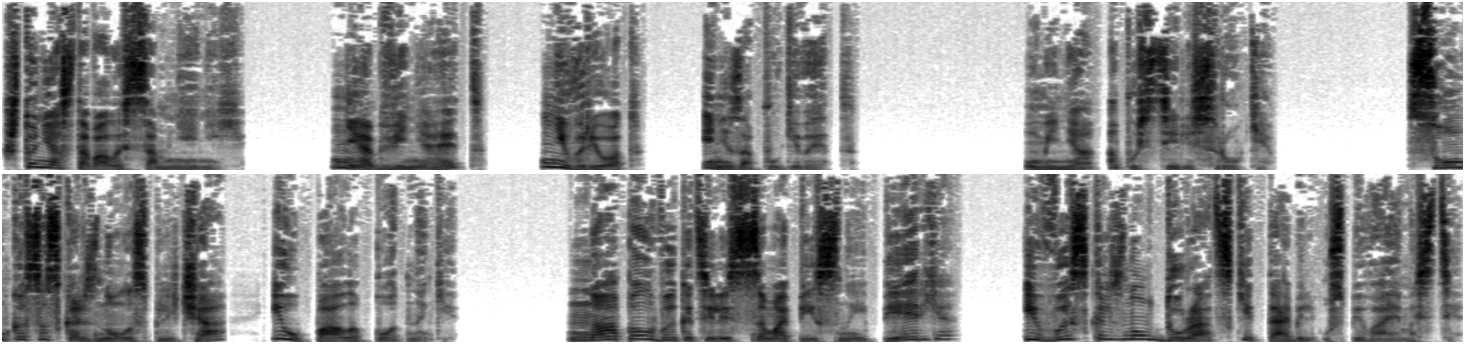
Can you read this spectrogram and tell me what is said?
что не оставалось сомнений. Не обвиняет, не врет и не запугивает. У меня опустились руки. Сумка соскользнула с плеча и упала под ноги. На пол выкатились самописные перья и выскользнул дурацкий табель успеваемости.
